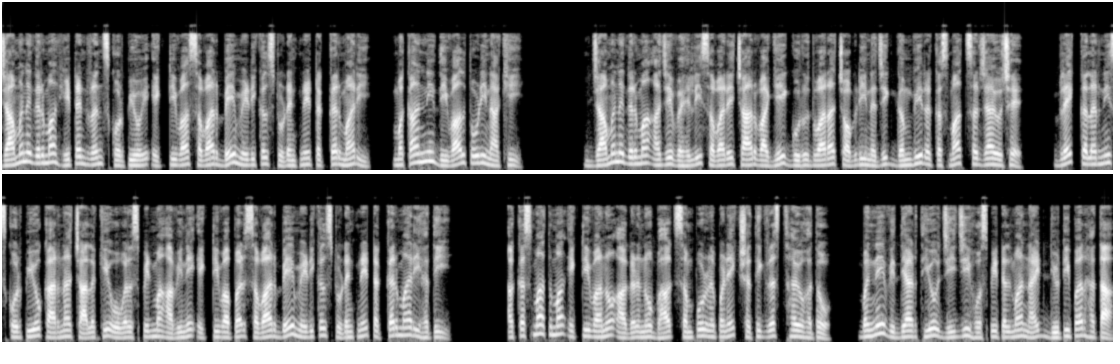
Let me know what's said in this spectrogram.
જામનગરમાં હિટ એન્ડ રન સ્કોર્પિયોએ એક્ટિવા સવાર બે મેડિકલ સ્ટુડન્ટને ટક્કર મારી, મકાનની દિવાલ તોડી નાખી. જામનગરમાં આજે વહેલી સવારે ચાર વાગ્યે ગુરુદ્વારા ચોકડી નજીક ગંભીર અકસ્માત સર્જાયો છે. બ્લેક કલરની સ્કોર્પિયો કારના ચાલકે ઓવરસ્પીડમાં આવીને એક્ટિવા પર સવાર બે મેડિકલ સ્ટુડન્ટને ટક્કર મારી હતી. અકસ્માતમાં એક્ટિવાનો આગળનો ભાગ સંપૂર્ણપણે ક્ષતિગ્રસ્ત થયો હતો. બંને વિદ્યાર્થીઓ જીજી હોસ્પિટલમાં નાઇટ ડ્યુટી પર હતા.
